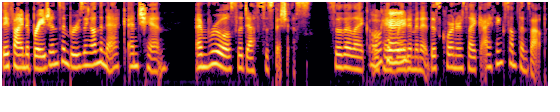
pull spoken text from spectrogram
They find abrasions and bruising on the neck and chin and rules the death suspicious. So they're like, okay, Okay. wait a minute. This coroner's like, I think something's up.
